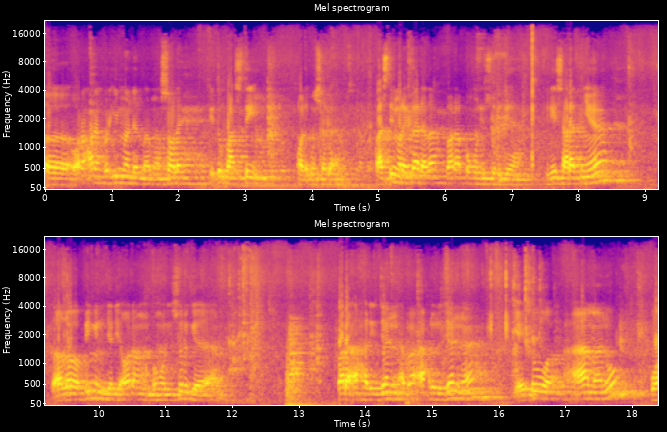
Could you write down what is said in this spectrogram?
uh, orang-orang beriman dan beramal soleh itu pasti Waalaikumsalam pasti mereka adalah para penghuni surga. Jadi syaratnya kalau ingin menjadi orang penghuni surga para ahli jannah apa ahlul jannah yaitu amanu wa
